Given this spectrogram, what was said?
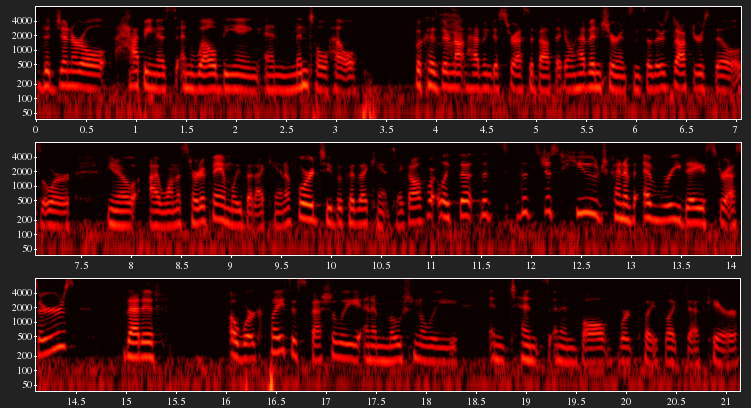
the general happiness and well-being and mental health because they're not having to stress about they don't have insurance and so there's doctor's bills or you know I want to start a family but I can't afford to because I can't take off work. Like that that's that's just huge kind of everyday stressors that if a workplace especially an emotionally intense and involved workplace like death care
